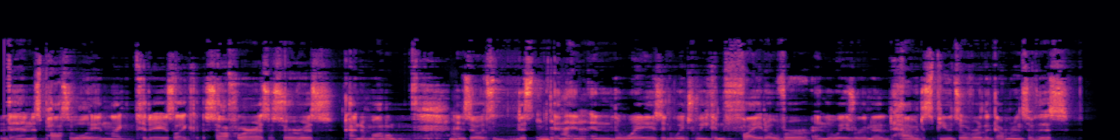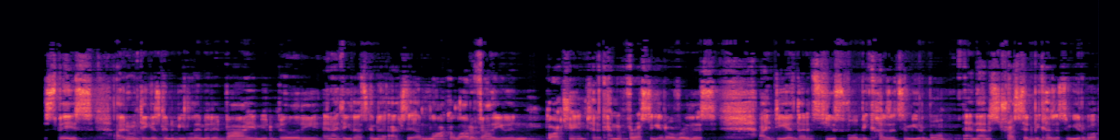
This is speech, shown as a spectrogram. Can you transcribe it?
than is possible in like today's like software as a service kind of model. Hmm. And so it's this and, and, and the ways in which we can fight over and the ways we're going to have disputes over the governance of this space, I don't think is going to be limited by immutability. And I think that's going to actually unlock a lot of value in blockchain to kind of for us to get over this idea that it's useful because it's immutable and that it's trusted because it's immutable.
